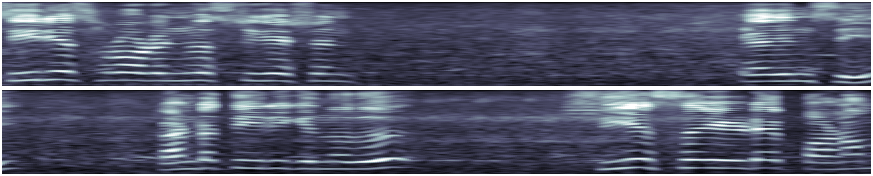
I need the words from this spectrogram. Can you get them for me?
സീരിയസ് ഫ്രോഡ് ഇൻവെസ്റ്റിഗേഷൻ ഏജൻസി കണ്ടെത്തിയിരിക്കുന്നത് സി എസ് ഐയുടെ പണം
